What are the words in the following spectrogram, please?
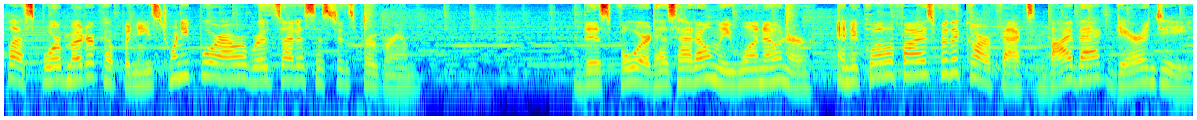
plus Ford Motor Company's 24-hour roadside assistance program. This Ford has had only one owner, and it qualifies for the Carfax buyback guarantee.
